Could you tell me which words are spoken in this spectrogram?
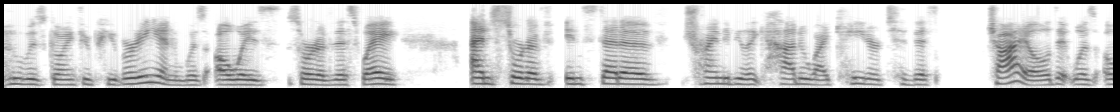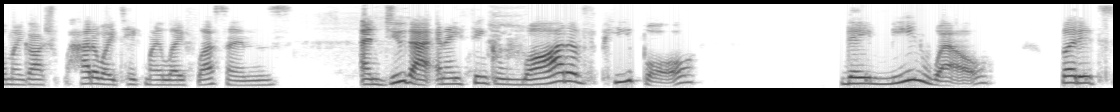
who was going through puberty and was always sort of this way and sort of instead of trying to be like how do I cater to this child, it was oh my gosh, how do I take my life lessons and do that? And I think a lot of people they mean well, but it's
